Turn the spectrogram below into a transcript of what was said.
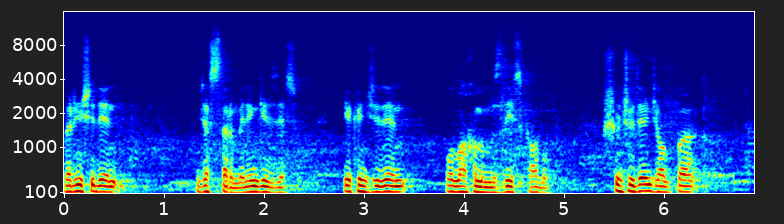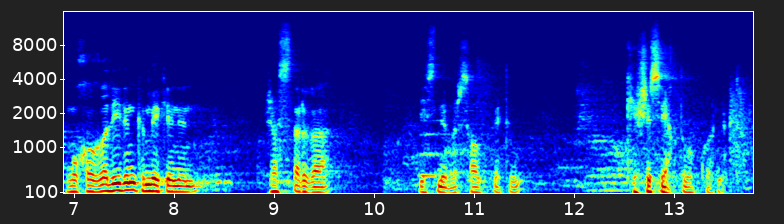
біріншіден жастарменен кездесу екіншіден ол ақынымызды еске алу үшіншіден жалпы мұқағалидың кім екенін жастарға есіне бір салып кету кеші сияқты болып көрініп тұр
